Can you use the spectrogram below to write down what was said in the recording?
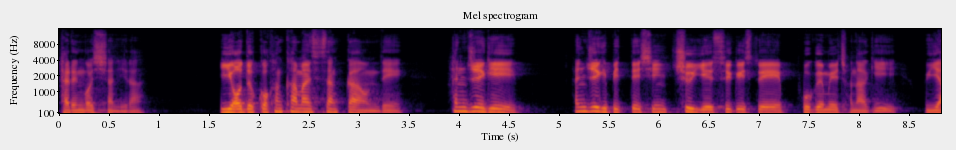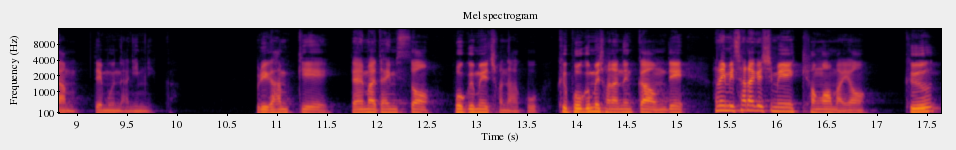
다른 것이 아니라 이 어둡고 캄캄한 세상 가운데 한 줄기 한 줄기 빛 대신 주 예수 그리스도의 복음을 전하기 위함 때문 아닙니까? 우리가 함께 날마다 힘써 복음을 전하고 그 복음을 전하는 가운데 하나님이 살아계심을 경험하여 그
